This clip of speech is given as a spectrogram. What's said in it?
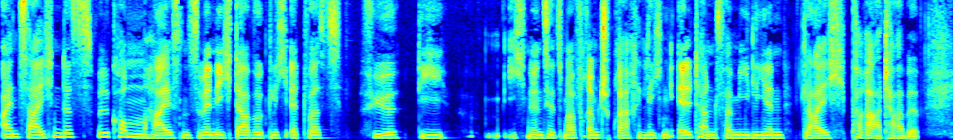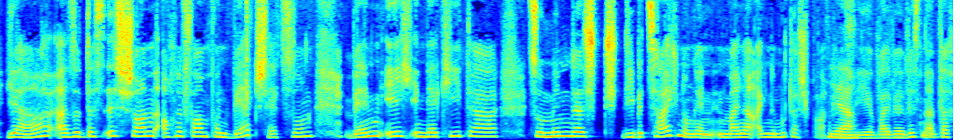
ein Zeichen des Willkommenheißens, wenn ich da wirklich etwas für die, ich nenne es jetzt mal fremdsprachlichen Eltern, Familien gleich parat habe. Ja, also das ist schon auch eine Form von Wertschätzung, wenn ich in der Kita zumindest die Bezeichnungen in meiner eigenen Muttersprache Ja. sehe, weil wir wissen einfach,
